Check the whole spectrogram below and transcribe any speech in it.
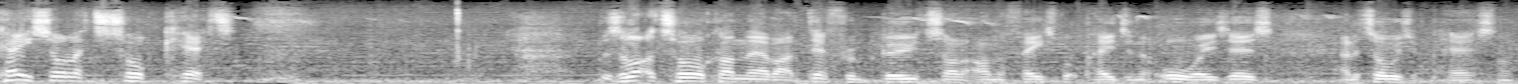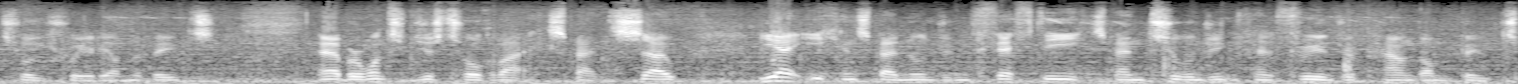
Okay, so let's talk kit. There's a lot of talk on there about different boots on, on the Facebook page, and it always is, and it's always a personal choice really on the boots. Uh, but I want to just talk about expense. So, yeah, you can spend 150, you can spend 200, you can spend 300 pound on boots,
